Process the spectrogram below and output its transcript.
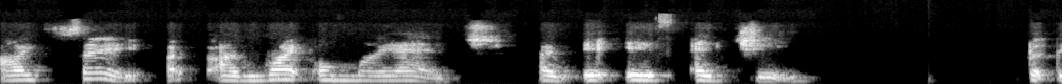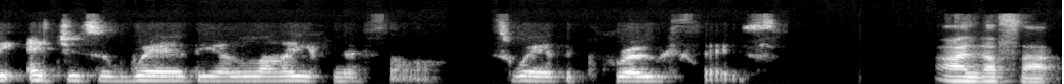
I say I, am right on my edge. I, it is edgy, but the edges are where the aliveness are. It's where the growth is. I love that.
